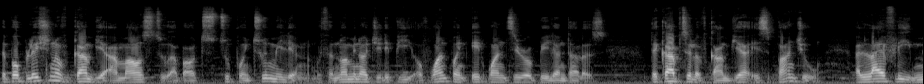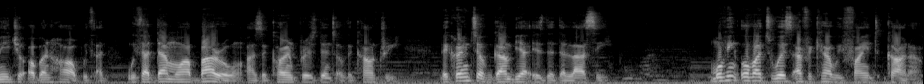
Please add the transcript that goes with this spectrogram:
The population of Gambia amounts to about 2.2 million with a nominal GDP of $1.810 billion. The capital of Gambia is Banjul, a lively major urban hub with, with Adama Barrow as the current president of the country. The currency of Gambia is the Dalasi. Moving over to West Africa, we find Ghana.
